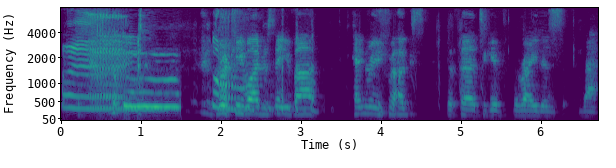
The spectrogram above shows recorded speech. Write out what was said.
rookie wide receiver Henry Ruggs the third to give the Raiders that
